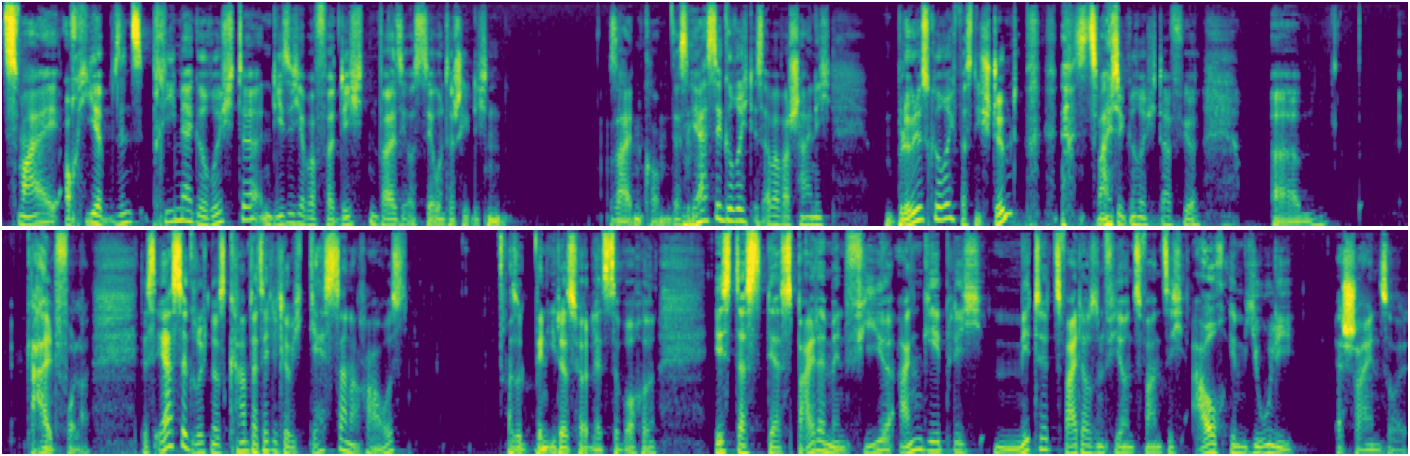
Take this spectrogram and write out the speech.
zwei, auch hier sind es primär Gerüchte, die sich aber verdichten, weil sie aus sehr unterschiedlichen Seiten kommen. Das Mhm. erste Gerücht ist aber wahrscheinlich ein blödes Gerücht, was nicht stimmt. Das zweite Gerücht dafür ähm, gehaltvoller. Das erste Gerücht, und das kam tatsächlich, glaube ich, gestern raus, also wenn ihr das hört, letzte Woche, ist, dass der Spider-Man 4 angeblich Mitte 2024 auch im Juli erscheinen soll.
